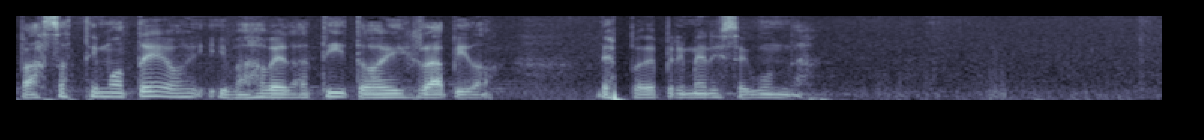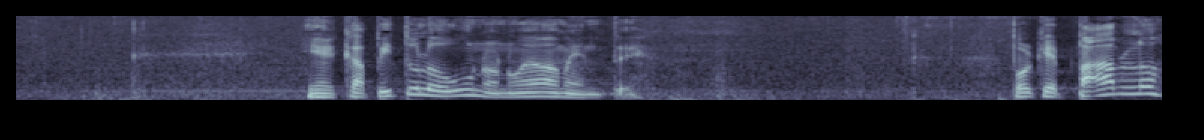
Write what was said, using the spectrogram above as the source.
Pasas Timoteo y vas a ver a Tito ahí rápido, después de primera y segunda. Y en el capítulo 1 nuevamente, porque Pablo,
